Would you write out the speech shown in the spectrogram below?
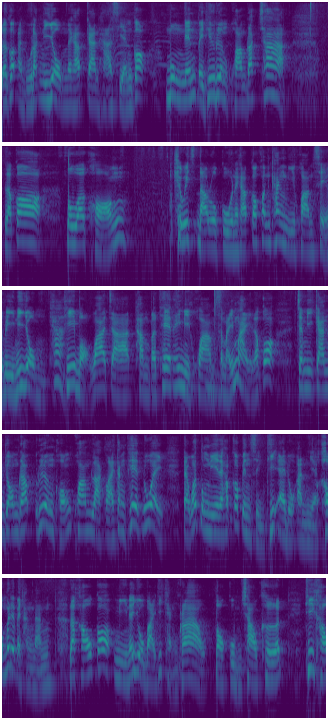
แล้วก็อนุรักษ์นิยมนะครับ การหาเสียงก็มุ่งเน้นไปที่เรื่องความรักชาติ แล้วก็ตัวของคิริสดาโรกูนะครับก็ค่อนข้างมีความเสรีนิยมค่ะที่บอกว่าจะทำประเทศให้มีความสมัยใหม่ แล้วก็จะมีการยอมรับเรื่องของความหลากหลายทางเพศด้วย แต่ว่าตรงนี้นะครับก็เป็นสิ่งที่แอร์โดอันเนี่ยเขาไม่ได้ไปทางนั้น และเขาก็มีนโยบายที่แข็งกร้าว ต่อกลุ่มชาวเคิร์ด ที่เขา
